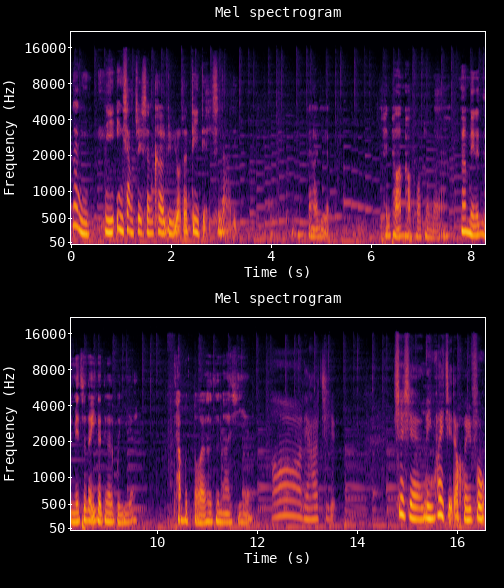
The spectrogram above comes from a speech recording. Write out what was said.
那你你印象最深刻旅游的地点是哪里？哪里啊？很讨厌跑活动的、啊，那每个每次的一个地方都不一样，差不多啊都是那些。哦，了解。谢谢林慧姐的回复。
